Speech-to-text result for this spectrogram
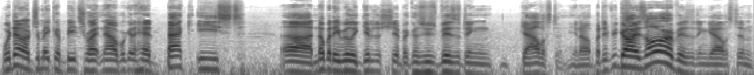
We're down at Jamaica Beach right now. We're going to head back east. Uh, nobody really gives a shit because he's visiting Galveston, you know. But if you guys are visiting Galveston,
